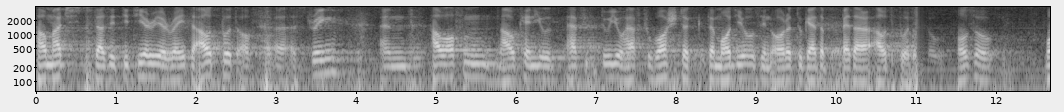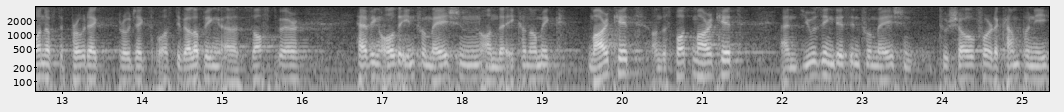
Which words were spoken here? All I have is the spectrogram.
how much does it deteriorate the output of uh, a string, and how often now can you have, do you have to wash the, the modules in order to get a better output. So also, one of the project, projects was developing a software having all the information on the economic market, on the spot market, and using this information to show for the company,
